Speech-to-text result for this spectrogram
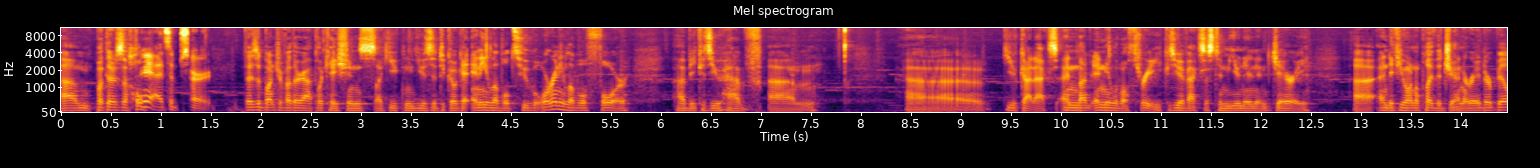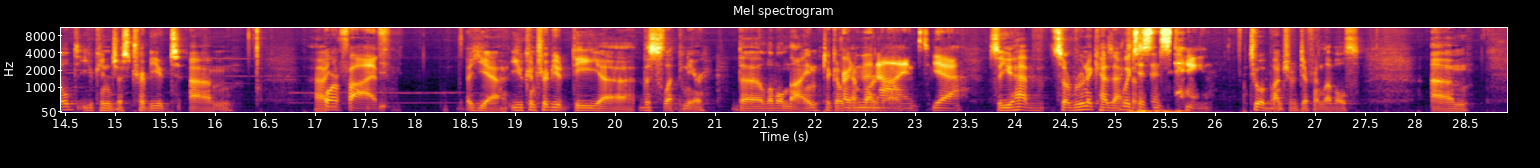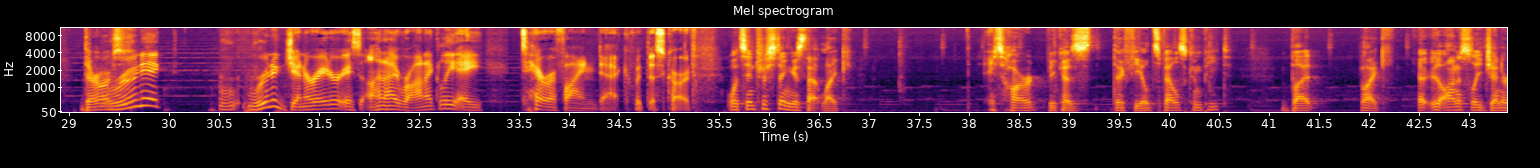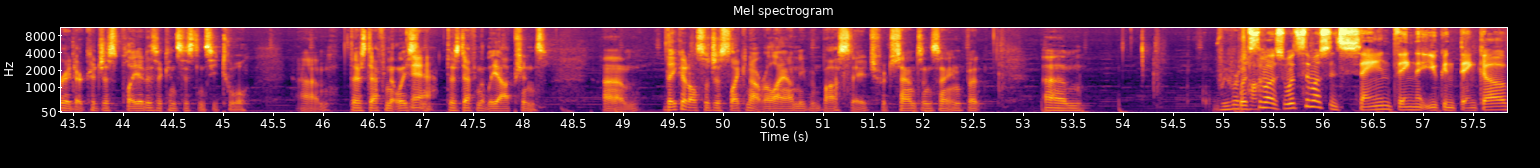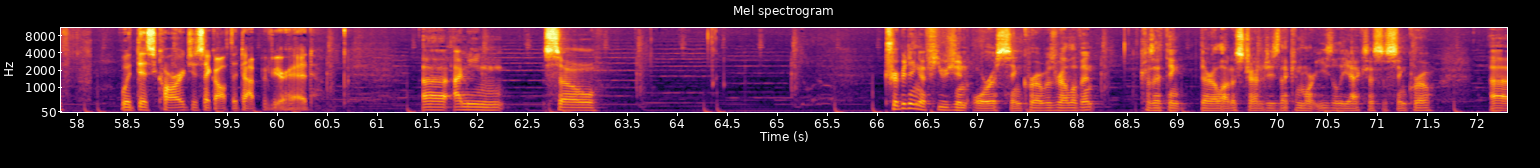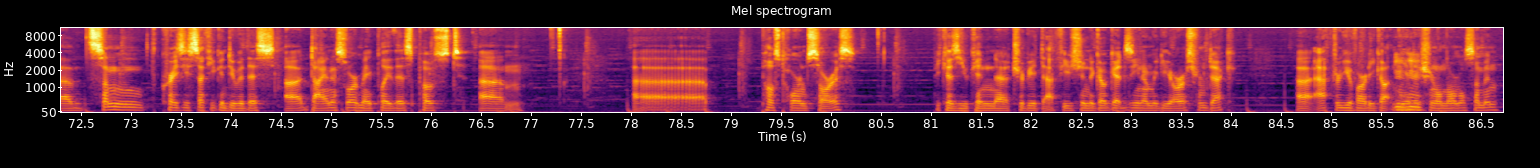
Um, but there's a whole Yeah, it's absurd. there's a bunch of other applications like you can use it to go get any level two or any level four uh, because you have um, uh, you've got access and not any level three because you have access to Munin and Geri. Uh, and if you want to play the generator build, you can just tribute. Um, or five. yeah, you contribute the uh, the Sleipnir, the level nine, to go in the nines. Yeah. So you have so Runick has access Which is insane. to a bunch of different levels. Um, there are Runick R- Runick Generator is unironically a terrifying deck with this card. What's interesting is that like it's hard because the field spells compete, but like uh, honestly, generator could just play it as a consistency tool. Um, there's definitely some, Yeah. there's definitely options. Um, they could also just like not rely on even boss stage, which sounds insane, but um, we were What's the most what's the most insane thing that you can think of with this card just like off the top of your head? Uh, I mean, so tributing a fusion or a synchro is relevant because I think there are a lot of strategies that can more easily access a synchro. Uh, some crazy stuff you can do with this. Uh, Dinosaur may play this post um, uh, post Horn Saurus because you can uh, tribute that fusion to go get Xenometeorus from deck uh, after you've already gotten the additional normal summon.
